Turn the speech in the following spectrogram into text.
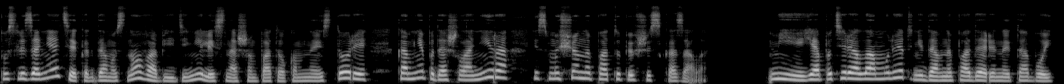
После занятия, когда мы снова объединились с нашим потоком на истории, ко мне подошла Нира и, смущенно потупившись, сказала. «Мия, я потеряла амулет, недавно подаренный тобой».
